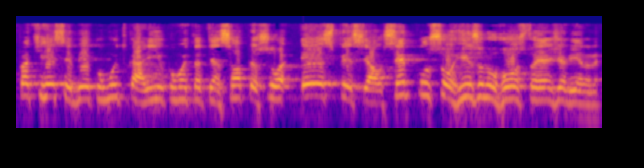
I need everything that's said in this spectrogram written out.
para te receber com muito carinho, com muita atenção, uma pessoa especial, sempre com um sorriso no rosto aí, Angelina, né?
